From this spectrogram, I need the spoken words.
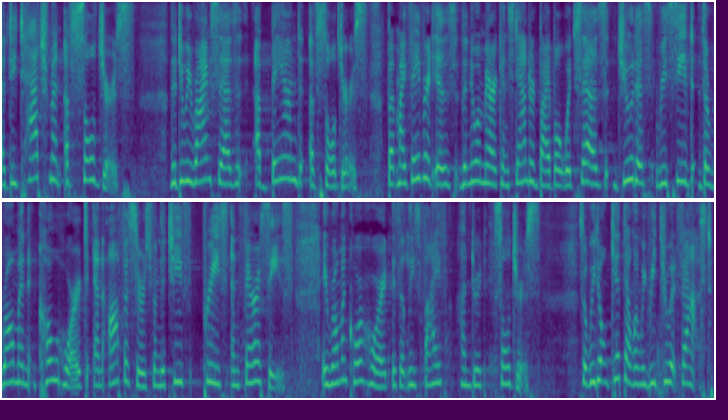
A detachment of soldiers. The Douay-Rheims says a band of soldiers. But my favorite is the New American Standard Bible, which says Judas received the Roman cohort and officers from the chief priests and Pharisees. A Roman cohort is at least 500 soldiers. So we don't get that when we read through it fast.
